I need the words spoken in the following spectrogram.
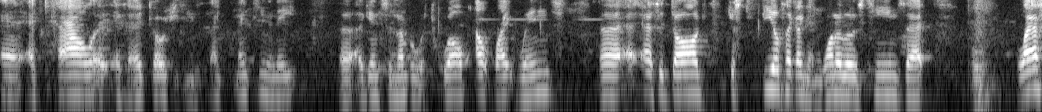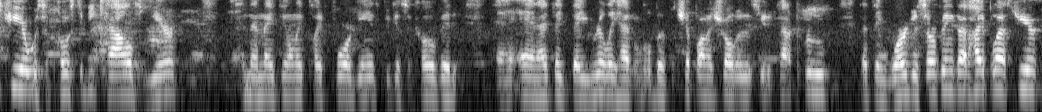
And at Cal, as a head coach, he's 19 and 8 uh, against a number with 12 outright wins. as a dog, just feels like, again, one of those teams that last year was supposed to be Cal's year and then they, they only played four games because of COVID. And, and, I think they really had a little bit of a chip on their shoulder this year to kind of prove that they were deserving of that hype last year.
